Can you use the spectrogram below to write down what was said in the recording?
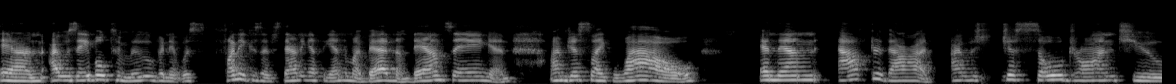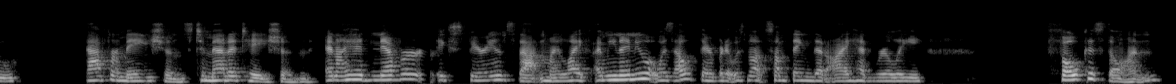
And I was able to move. And it was funny because I'm standing at the end of my bed and I'm dancing and I'm just like, wow. And then after that, I was just so drawn to affirmations, to meditation. And I had never experienced that in my life. I mean, I knew it was out there, but it was not something that I had really focused on.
